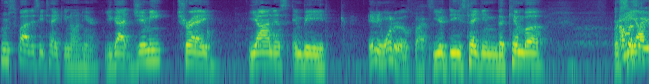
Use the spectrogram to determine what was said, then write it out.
Whose spot is he taking on here? You got Jimmy, Trey, Giannis, Embiid. Any one of those spots. You, he's taking the Kemba or I'm gonna say Siakam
